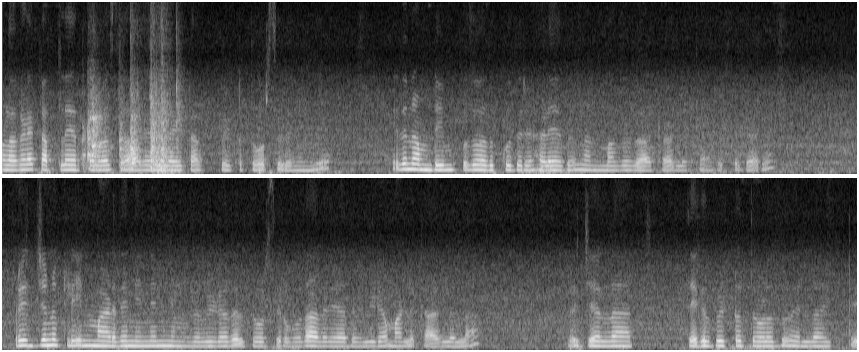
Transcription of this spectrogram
ಒಳಗಡೆ ಕತ್ಲೆ ಇರ್ತವೆ ಸೊ ಹಾಗಾಗಿ ಲೈಟ್ ಹಾಕ್ಬಿಟ್ಟು ತೋರಿಸಿದೆ ನಿಮಗೆ. ಇದು ನಮ್ಮ ಡಿಂಪುದು, ಅದು ಕುದುರೆ ಹಳೆಯದು ನನ್ನ ಮಗಗೆ ಆಟ ಆಡಲಿಕ್ಕೆ ಅಂತ ಫ್ರಿಜ್ಜನ್ನು ಕ್ಲೀನ್ ಮಾಡಿದೆ ನಿನ್ನೆ ನಿಮ್ಗೆ ವೀಡಿಯೋದಲ್ಲಿ ತೋರಿಸಿರ್ಬೋದು, ಆದರೆ ಅದು ವೀಡಿಯೋ ಮಾಡಲಿಕ್ಕೆ ಆಗಲಿಲ್ಲ. ಫ್ರಿಜ್ಜೆಲ್ಲ ತೆಗೆದುಬಿಟ್ಟು ತೊಳೆದು ಎಲ್ಲ ಇಟ್ಟು,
